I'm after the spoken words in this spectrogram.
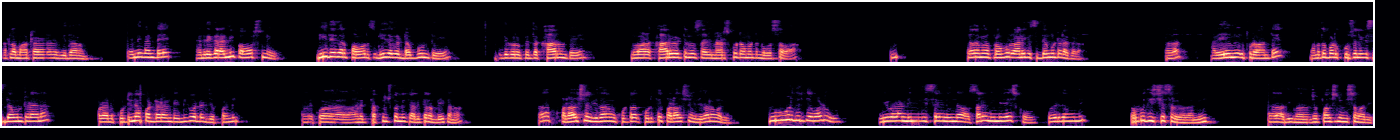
అట్లా మాట్లాడే విధానం. ఎందుకంటే ఆయన దగ్గర అన్ని పవర్స్ ఉన్నాయి. నీ దగ్గర పవర్స్ నీ దగ్గర డబ్బు ఉంటే నీ దగ్గర పెద్ద కారు ఉంటే నువ్వు ఆ కారు పెట్టి నువ్వు నడుచుకుంటామంటే నువ్వు వస్తావా? కదా మన ప్రభు రానికి సిద్ధంగా ఉంటాడు అక్కడ. కదా? అదేమి ఇప్పుడు అంటే మనతో పాటు కూర్చొని సిద్ధంగా ఉంటాడు ఆయన. ఇప్పుడు ఆయన కొట్టినా పడ్డాడంటే ఎందుకు పడ్డాడు చెప్పండి? ఆయన తప్పించుకోనికి అధికారం లేకనా? పడాల్సిన విధానం కొడితే పడాల్సిన విధానం అది. నువ్వు కూడా తిరిగితే వాడు నీ వాడు నిన్ను నిన్న సరే నిన్ను వేసుకో పెడదాం ఉంది. ప్రభు తీసేస్తారు కదా అని కదా అది మనం చెప్పాల్సిన విషయం అది.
